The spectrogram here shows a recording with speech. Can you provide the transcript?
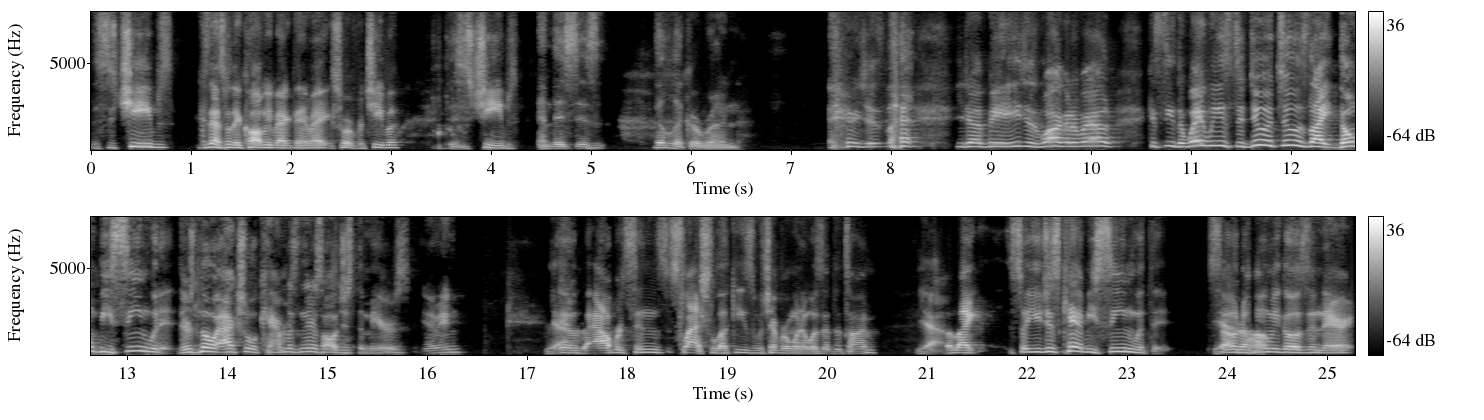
this is Cheebs, because that's what they called me back then, right? Short for Chiba. This is Cheebs, and this is the liquor run. Just like, you know what I mean? He's just walking around. Cause see, the way we used to do it too is like, don't be seen with it. There's no actual cameras in there, it's all just the mirrors. You know what I mean? Yeah. It was the Albertsons slash Luckies, whichever one it was at the time. Yeah. But like, so you just can't be seen with it. So Yeah. the homie goes in there.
